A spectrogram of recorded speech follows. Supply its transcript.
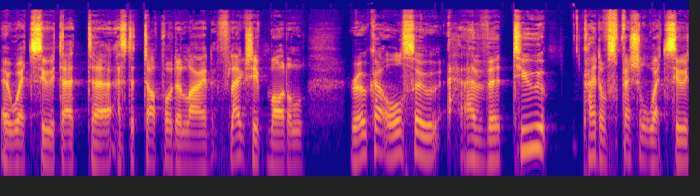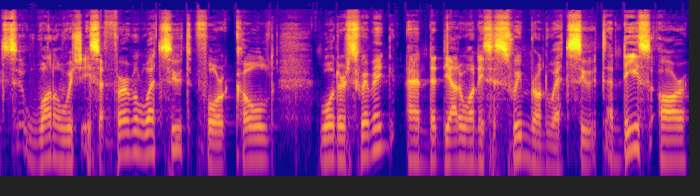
uh, wetsuit at, uh, as the top of the line flagship model, Roka also have uh, two kind of special wetsuits, one of which is a thermal wetsuit for cold water swimming, and the other one is a swim run wetsuit. And these are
